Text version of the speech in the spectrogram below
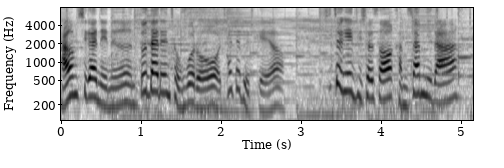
다음 시간에는 또 다른 정보로 찾아뵐게요. 시청해 주셔서 감사합니다.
